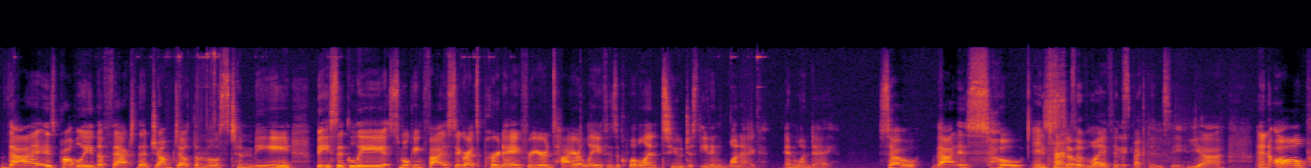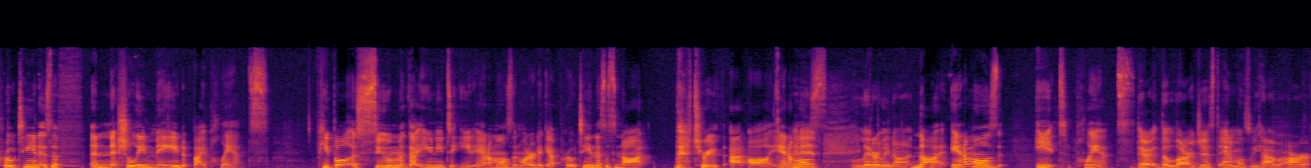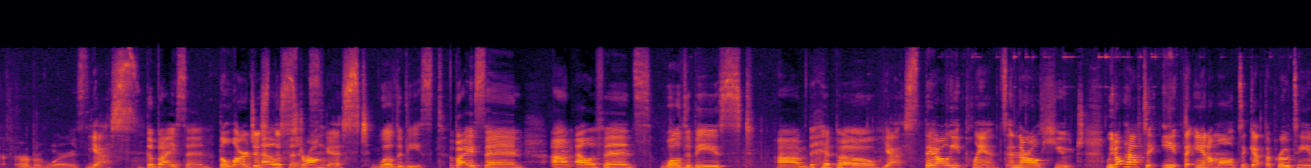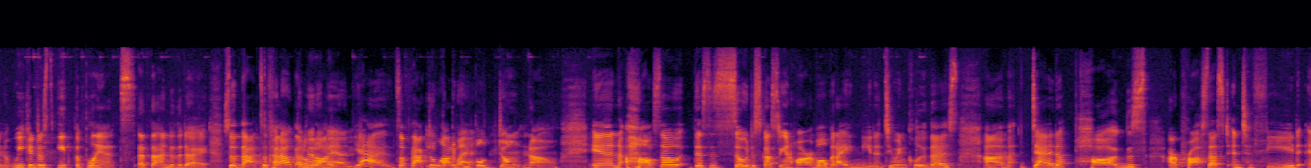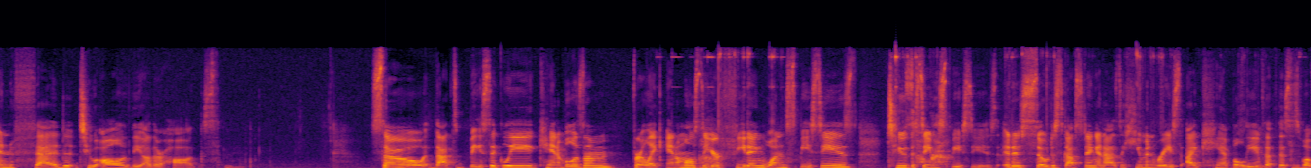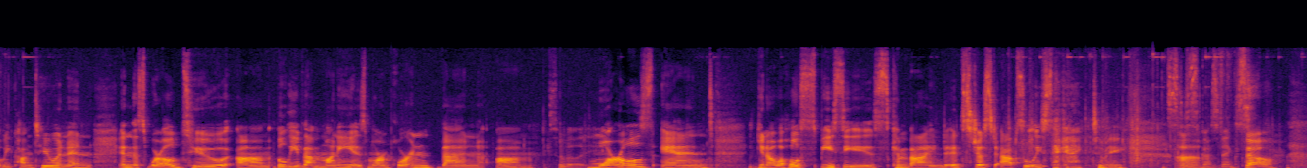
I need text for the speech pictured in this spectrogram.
that is probably the fact that jumped out the most to me. Basically, smoking five cigarettes per day for your entire life is equivalent to just eating one egg in one day. So that is so in terms so of life expectancy. Yeah, and all protein is initially made by plants. People assume that you need to eat animals in order to get protein. This is not the truth at all. Animals literally not. Not animals eat plants. They're, the largest animals we have are herbivores. Yes. The bison. The largest, elephants, the strongest. Wildebeest. Bison, um, elephants, wildebeest, um, the hippo. Yes, they all eat plants and they're mm. all huge. We don't have to eat the animal to get the protein. We can just eat the plants at the end of the day. So that's a Cut fact. out the middleman. Yeah, it's a fact eat a lot of people don't know. And also, this is so disgusting and horrible, but I needed to include this. Um, dead hogs are processed into feed and fed to all of the other hogs. So that's basically cannibalism for like animals. So you're feeding one species to the so same species. It is so disgusting and as a human race, I can't believe that this is what we come to and in in this world to um, believe that money is more important than um, civility. morals and you know, a whole species combined. It's just absolutely sickening to me. It's um, disgusting. So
